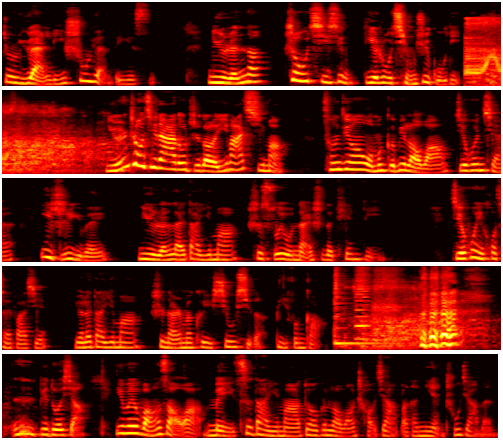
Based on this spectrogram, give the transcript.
就是远离、疏远的意思；女人呢，周期性跌入情绪谷底。女人周期大家都知道了，姨妈期嘛。曾经我们隔壁老王结婚前一直以为女人来大姨妈是所有男士的天敌，结婚以后才发现，原来大姨妈是男人们可以休息的避风港。别多想，因为王嫂啊，每次大姨妈都要跟老王吵架，把他撵出家门。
